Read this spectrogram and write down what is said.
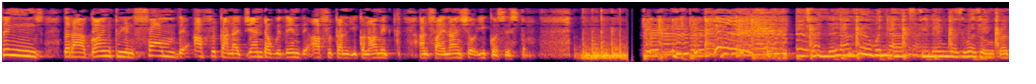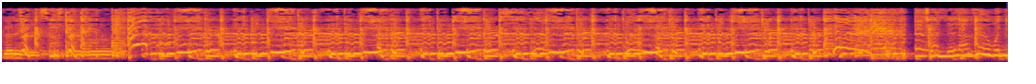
things that are going to inform the African agenda within the African economic and financial ecosystem. ቻንን አርገውና እስቲን ወዝወዘው በገሬ ቻንን አርገውና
